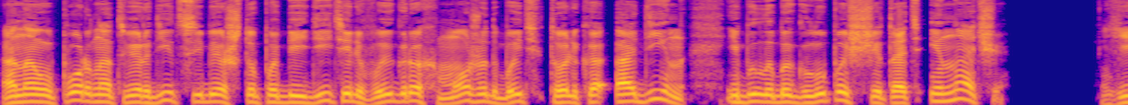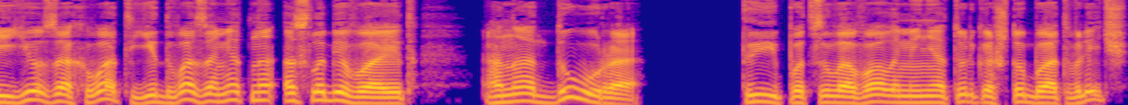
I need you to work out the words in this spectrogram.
Она упорно твердит себе, что победитель в играх может быть только один, и было бы глупо считать иначе. Ее захват едва заметно ослабевает. Она дура. «Ты поцеловала меня только чтобы отвлечь?»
